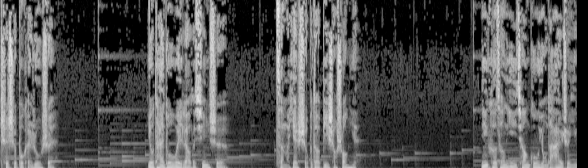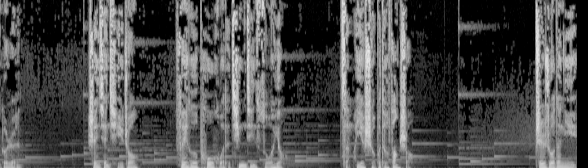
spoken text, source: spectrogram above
迟迟不肯入睡？有太多未了的心事，怎么也舍不得闭上双眼。你可曾一腔孤勇的爱着一个人，深陷其中，飞蛾扑火的倾尽所有，怎么也舍不得放手。执着的你，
